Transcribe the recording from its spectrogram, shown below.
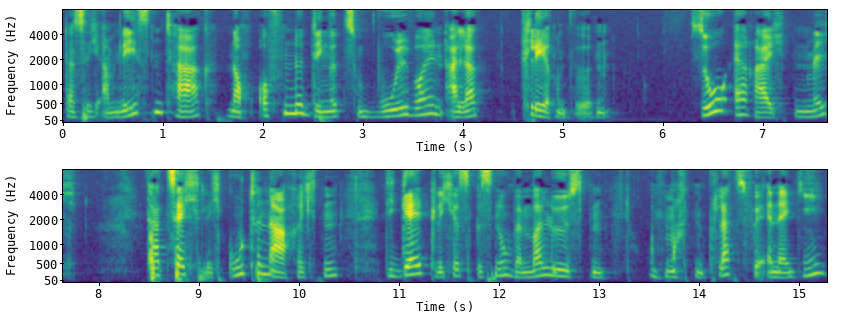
dass sich am nächsten Tag noch offene Dinge zum Wohlwollen aller klären würden. So erreichten mich tatsächlich gute Nachrichten, die Geldliches bis November lösten und machten Platz für Energie,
